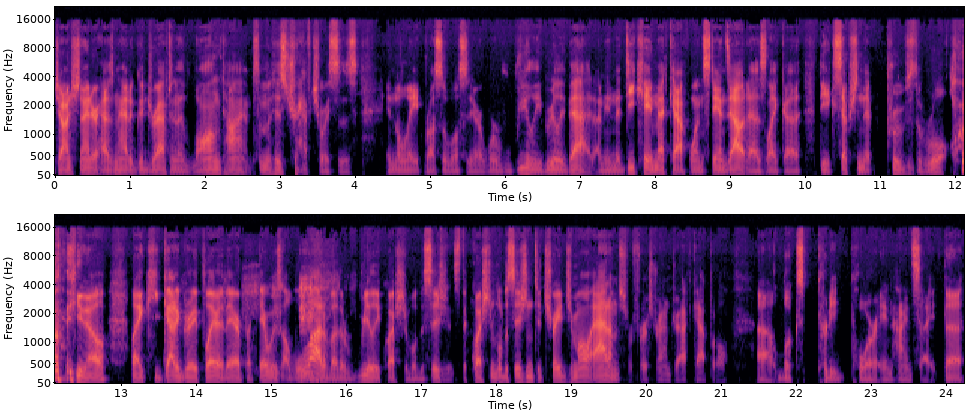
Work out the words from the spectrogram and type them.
John Schneider hasn't had a good draft in a long time. Some of his draft choices in the late Russell Wilson era were really, really bad. I mean, the DK Metcalf one stands out as like a, the exception that proves the rule. you know, like he got a great player there, but there was a lot of other really questionable decisions. The questionable decision to trade Jamal Adams for first round draft capital uh, looks pretty poor in hindsight. The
